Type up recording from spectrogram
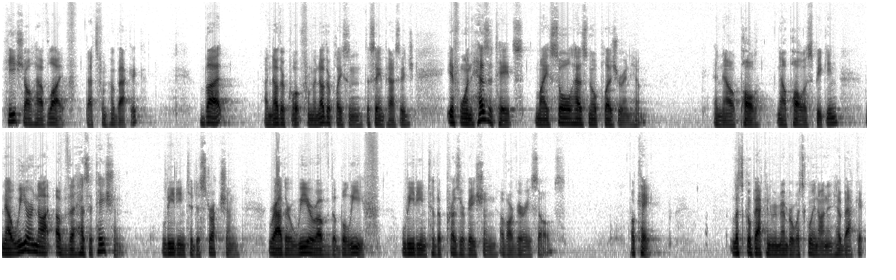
he shall have life. That's from Habakkuk. But Another quote from another place in the same passage If one hesitates, my soul has no pleasure in him. And now Paul, now Paul is speaking. Now we are not of the hesitation leading to destruction. Rather, we are of the belief leading to the preservation of our very selves. Okay, let's go back and remember what's going on in Habakkuk.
